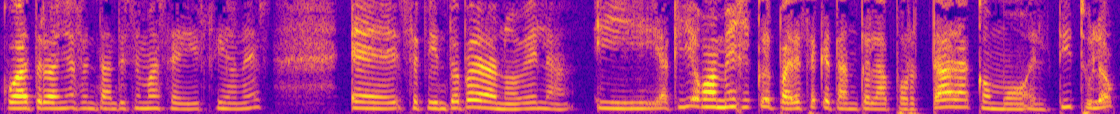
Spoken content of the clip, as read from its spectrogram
cuatro años en tantísimas ediciones, eh, se pintó para la novela. Y aquí llegó a México y parece que tanto la portada como el título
